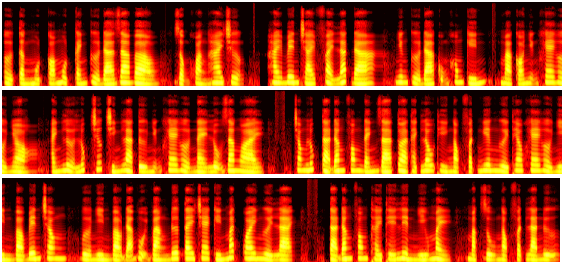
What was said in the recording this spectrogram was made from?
Ở tầng 1 có một cánh cửa đá ra vào, rộng khoảng 2 trượng, hai bên trái phải lát đá, nhưng cửa đá cũng không kín, mà có những khe hở nhỏ. Ánh lửa lúc trước chính là từ những khe hở này lộ ra ngoài. Trong lúc tả Đăng Phong đánh giá tòa thạch lâu thì Ngọc Phật nghiêng người theo khe hở nhìn vào bên trong. Vừa nhìn vào đã vội vàng đưa tay che kín mắt quay người lại. Tả Đăng Phong thấy thế liền nhíu mày. Mặc dù Ngọc Phật là nữ,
